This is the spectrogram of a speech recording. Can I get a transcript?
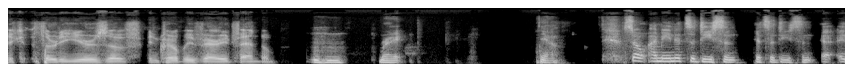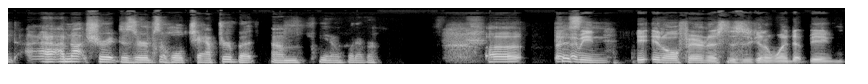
like 30 years of incredibly varied fandom. Mm-hmm. right. Yeah. So i mean it's a decent it's a decent uh, it, I, am not sure it deserves a whole chapter but um you know whatever. Uh i mean in all fairness this is going to wind up being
